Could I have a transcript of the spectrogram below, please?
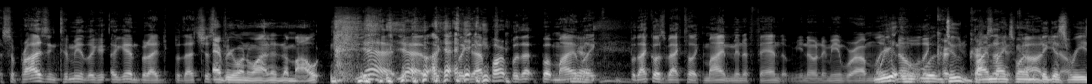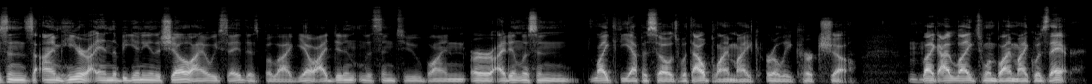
surprising to me. Like again, but I but that's just Everyone wanted him out. Yeah, yeah, like, like that part. But that but my Yeah. like but that goes back to like my Mina fandom. You know what I mean? Where I'm like, Real- no, like well, Kirk- dude, Kirk's Blind like Mike's a one of the god, you biggest know? reasons I'm here. In the beginning of the show, I always say this, but like, yo, I didn't listen to Blind, or I didn't listen like the episodes without Blind Mike early Kirk show. Mm-hmm. Like, I liked when Blind Mike was there,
